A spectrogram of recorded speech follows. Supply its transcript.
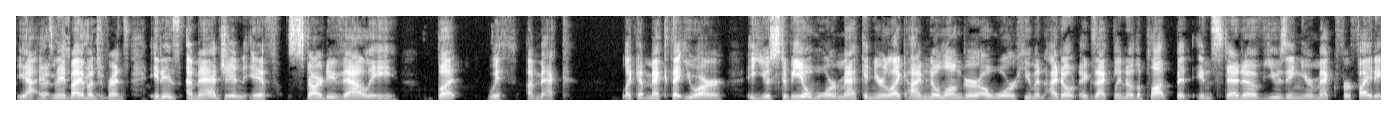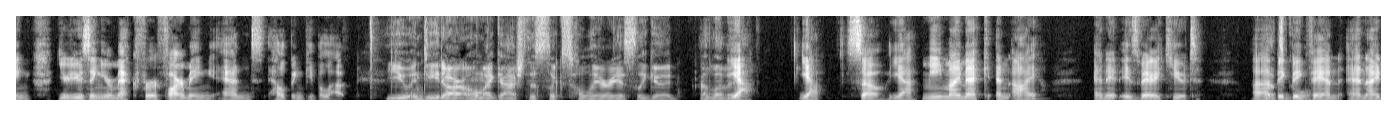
yeah, it's made by a bunch of friends. It is imagine if Stardew Valley, but with a mech, like a mech that you are. It used to be a war mech, and you're like, I'm no longer a war human. I don't exactly know the plot, but instead of using your mech for fighting, you're using your mech for farming and helping people out. You indeed are. Oh my gosh, this looks hilariously good. I love it. Yeah, yeah. So yeah, me, my mech, and I, and it is very cute. Uh, big big fan, and I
